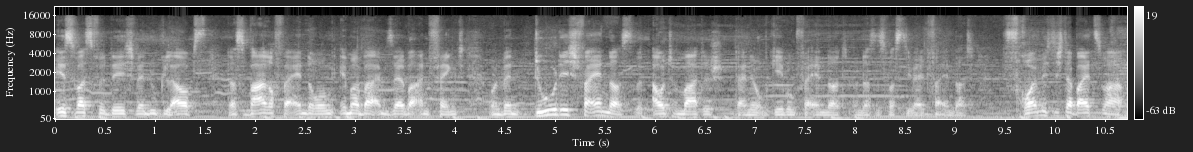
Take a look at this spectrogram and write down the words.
ist was für dich, wenn du glaubst, dass wahre Veränderung immer bei einem selber anfängt. Und wenn du dich veränderst, wird automatisch deine Umgebung verändert und das ist, was die Welt verändert. Freue mich, dich dabei zu haben.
